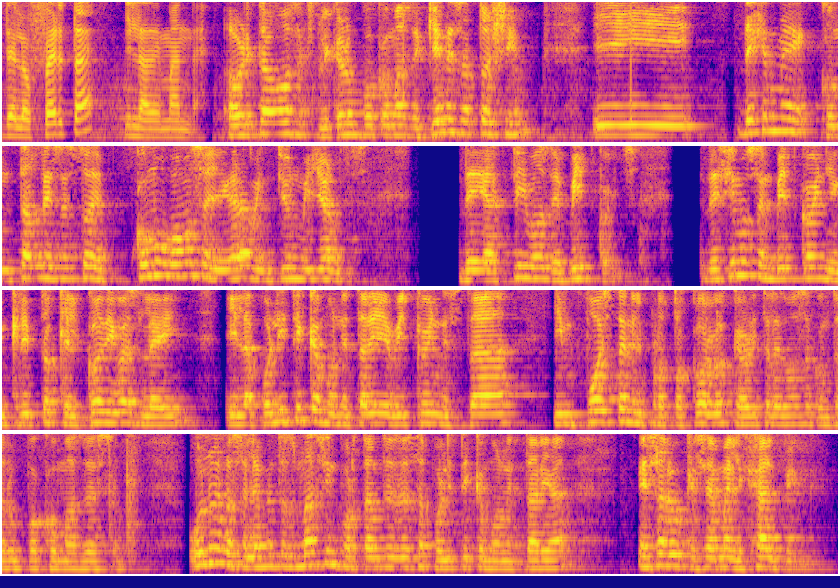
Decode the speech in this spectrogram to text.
de la oferta y la demanda. Ahorita vamos a explicar un poco más de quién es Satoshi y déjenme contarles esto de cómo vamos a llegar a 21 millones de activos de bitcoins. Decimos en Bitcoin y en cripto que el código es ley y la política monetaria de Bitcoin está impuesta en el protocolo, que ahorita les vamos a contar un poco más de eso. Uno de los elementos más importantes de esta política monetaria es algo que se llama el halving.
